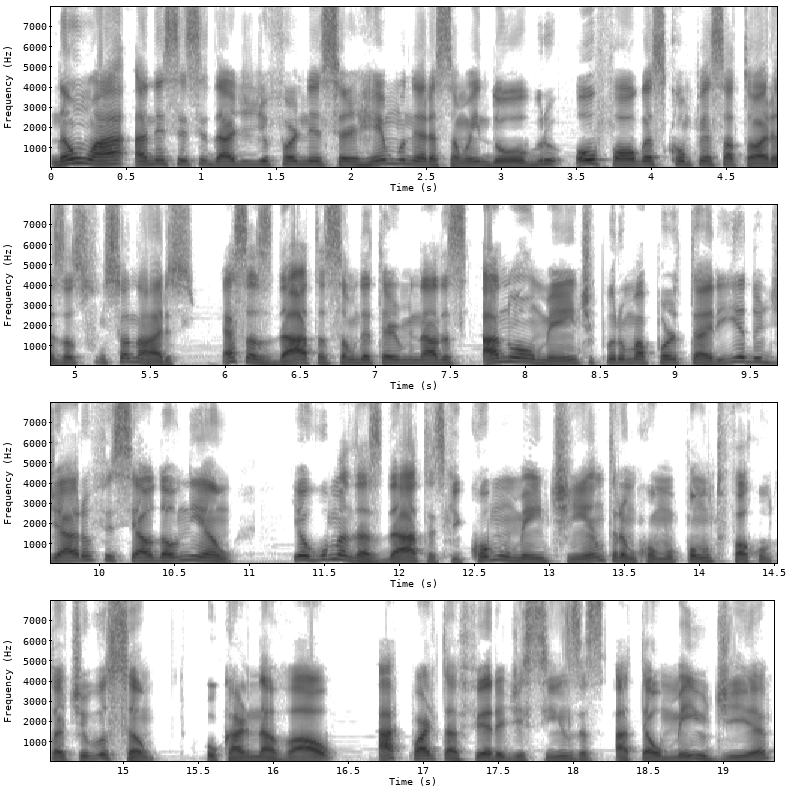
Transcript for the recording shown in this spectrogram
não há a necessidade de fornecer remuneração em dobro ou folgas compensatórias aos funcionários. Essas datas são determinadas anualmente por uma portaria do Diário Oficial da União, e algumas das datas que comumente entram como ponto facultativo são o Carnaval, a quarta-feira de cinzas até o meio-dia,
